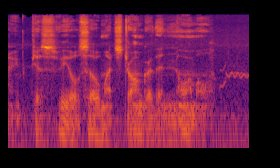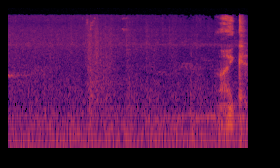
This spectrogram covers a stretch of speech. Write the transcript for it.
I just feel so much stronger than normal. Like.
